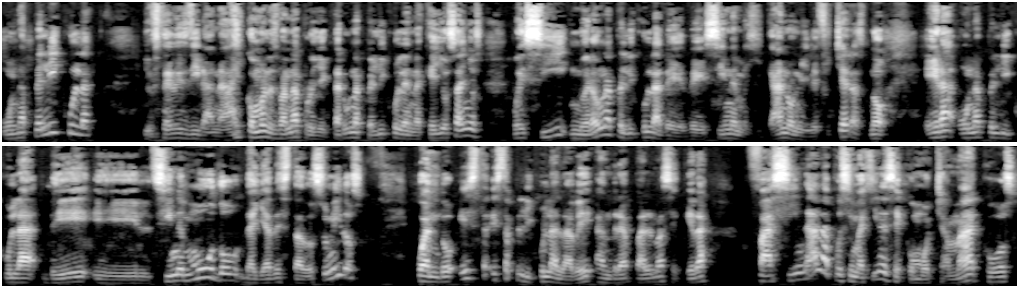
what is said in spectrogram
una película. Y ustedes dirán, ay, ¿cómo les van a proyectar una película en aquellos años? Pues sí, no era una película de, cine mexicano ni de ficheras, no, era una película de eh, cine mudo de allá de Estados Unidos. Cuando esta, esta película la ve, Andrea Palma se queda fascinada, pues imagínense como chamacos,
